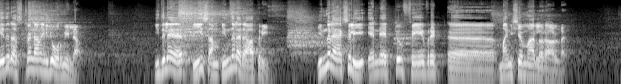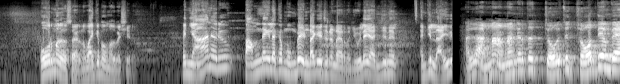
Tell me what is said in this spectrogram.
ഏത് റെസ്റ്റോറന്റ് ആണെന്ന് എനിക്ക് ഓർമ്മയില്ല. ഇതിലെ ഈ സം ഇന്നലെ രാത്രി ഇന്നലെ ആക്ച്വലി എന്റെ ഏറ്റവും ഫേവറേറ്റ് മനുഷ്യന്മാരിൽ ഒരാളുടെ ഓർമ്മ ദിവസമായിരുന്നു വൈക്കം മുഹമ്മദ് ബഷീർ. അപ്പം ഞാനൊരു തമ്മയിലൊക്കെ മുമ്പേ ഉണ്ടാക്കി വെച്ചിട്ടുണ്ടായിരുന്നു ജൂലൈ അഞ്ചിന് എനിക്ക് ലൈവ് അല്ല അണ്ണ അണ്ണന്റെ അടുത്ത് ചോദിച്ച ചോദ്യം വേ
